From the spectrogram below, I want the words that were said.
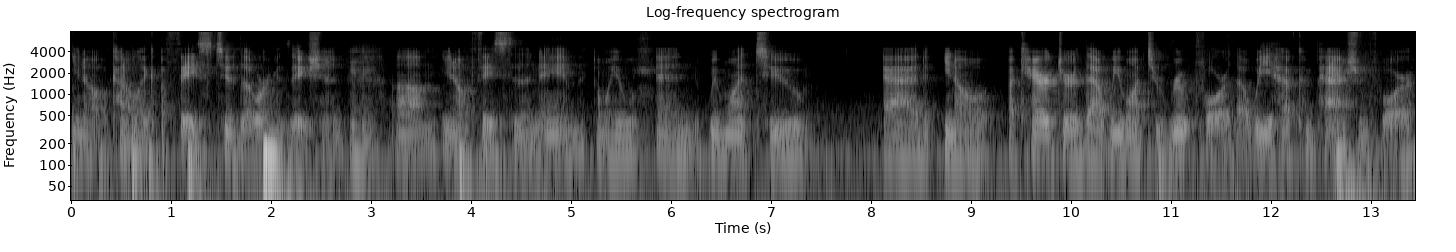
you know kind of like a face to the organization, Mhm. um, you know, a face to the name, and we and we want to add you know a character that we want to root for, that we have compassion for,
